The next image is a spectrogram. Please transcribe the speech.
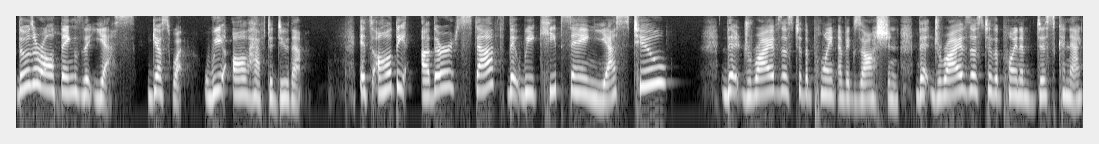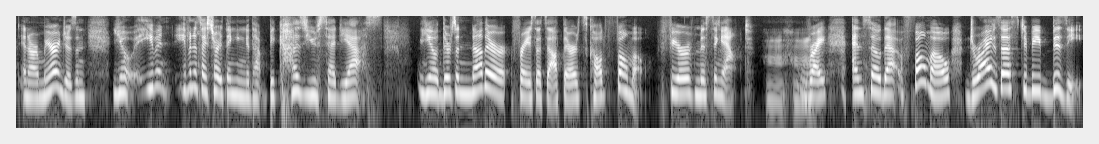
those are all things that, yes, guess what? We all have to do them. It's all the other stuff that we keep saying yes to that drives us to the point of exhaustion that drives us to the point of disconnect in our marriages and you know even even as i started thinking of that because you said yes you know there's another phrase that's out there it's called fomo fear of missing out mm-hmm. right? And so that FOMO drives us to be busy,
